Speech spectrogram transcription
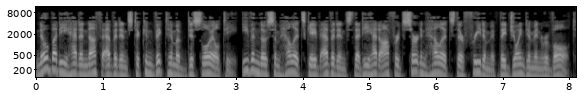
Nobody had enough evidence to convict him of disloyalty, even though some helots gave evidence that he had offered certain helots their freedom if they joined him in revolt.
